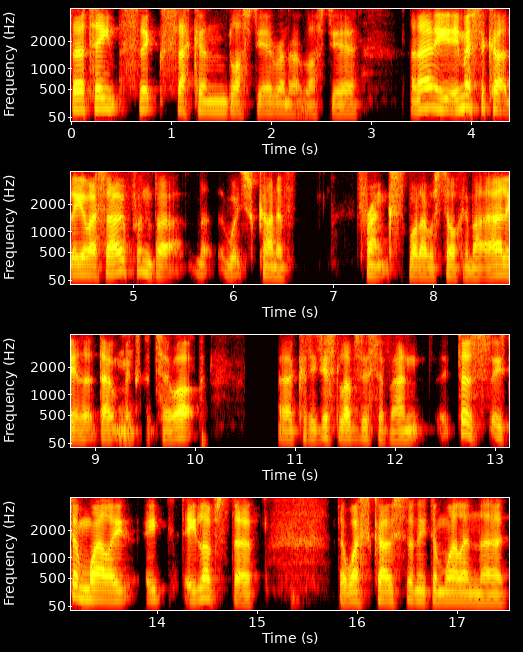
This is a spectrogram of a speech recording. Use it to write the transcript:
13th, 6th, 2nd last year, runner up last year. And then he, he missed the cut at the US Open, but which kind of franks what I was talking about earlier that don't mm. mix the two up because uh, he just loves this event. It does he's done well. He he, he loves the the West Coast, and he's done well in the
